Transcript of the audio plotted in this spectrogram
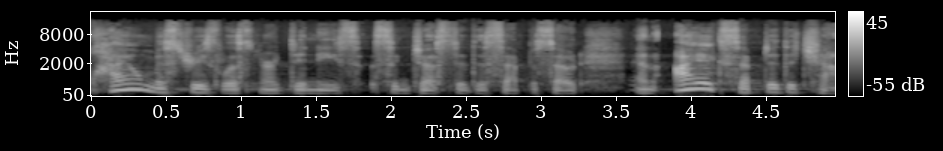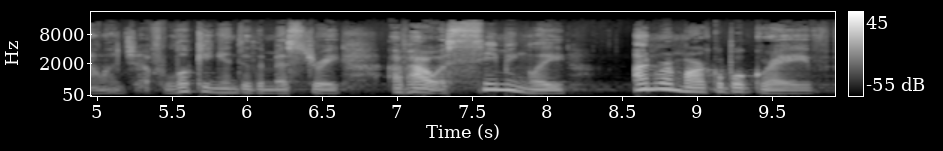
Ohio Mysteries listener Denise suggested this episode, and I accepted the challenge of looking into the mystery of how a seemingly unremarkable grave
